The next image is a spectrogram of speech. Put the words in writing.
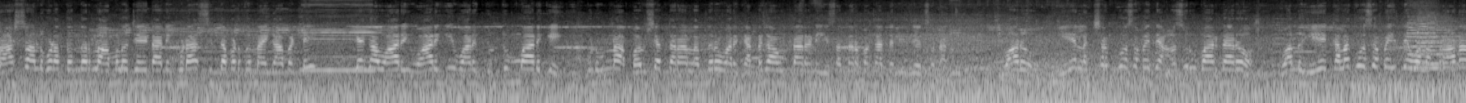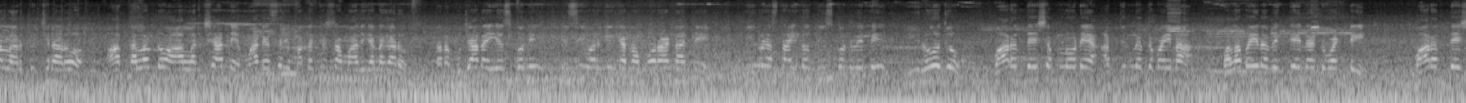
రాష్ట్రాలు కూడా తొందరలో అమలు చేయడానికి కూడా సిద్ధపడుతున్నాయి కాబట్టి ముఖ్యంగా వారి వారికి వారి కుటుంబానికి ఇప్పుడున్న భవిష్యత్ తరాలందరూ వారికి అండగా ఉంటారని ఈ సందర్భంగా తెలియజేస్తున్నాను. వారు ఏ లక్ష్యం కోసమైతే అసురు బారినారో వాళ్ళు ఏ కళ కోసమైతే వాళ్ళ ప్రాణాలను అర్పించినారో ఆ కళలో ఆ లక్ష్యాన్ని మాటేశ్వరి మందకృష్ణ మాదిగన్న గారు తన భుజాన వేసుకొని ఎస్సీ వర్గీకరణ పోరాటాన్ని తీవ్ర స్థాయిలో తీసుకొని వెళ్ళి ఈరోజు భారతదేశంలోనే అత్యున్నతమైన బలమైన వ్యక్తి అయినటువంటి భారతదేశ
